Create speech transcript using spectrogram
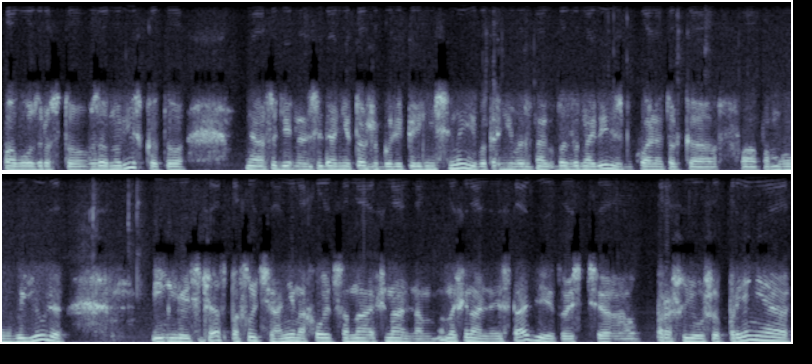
по возрасту в зону риска, то э, судебные заседания тоже были перенесены, и вот они возобновились буквально только, по-моему, в июле. И сейчас, по сути, они находятся на, финальном, на финальной стадии, то есть э, прошли уже прения,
